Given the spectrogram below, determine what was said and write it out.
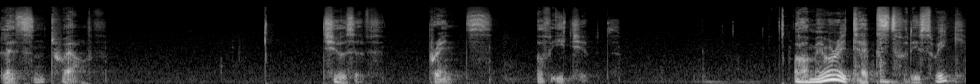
lesson 12. Joseph, Prince of Egypt. Our memory text for this week.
